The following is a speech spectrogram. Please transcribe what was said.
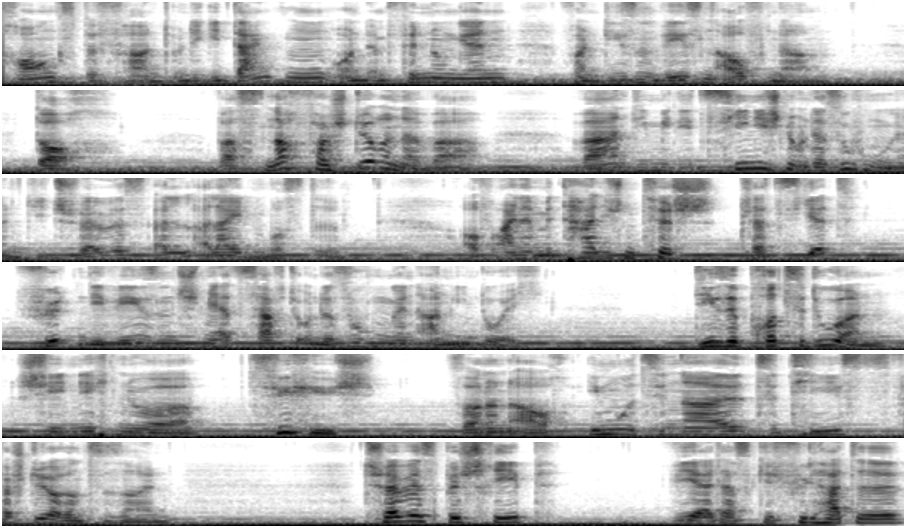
Trance befand und die Gedanken und Empfindungen von diesen Wesen aufnahm. Doch, was noch verstörender war, waren die medizinischen Untersuchungen, die Travis erleiden musste. Auf einem metallischen Tisch platziert, führten die Wesen schmerzhafte Untersuchungen an ihn durch. Diese Prozeduren schienen nicht nur psychisch, sondern auch emotional zutiefst verstörend zu sein. Travis beschrieb, wie er das Gefühl hatte,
